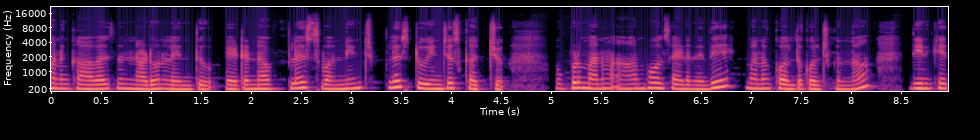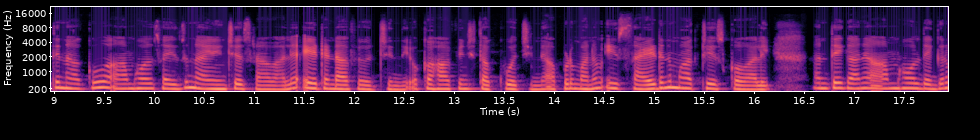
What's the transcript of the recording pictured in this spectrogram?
మనకు కావాల్సిన నడుం length eight and half plus one inch plus two inches ఖర్చు. ఇప్పుడు మనం ఆర్మ్ హోల్ సైడ్ అనేది మనం కొలత కొలుచుకుందాం. దీనికైతే నాకు arm hole size nine inches రావాలి. ఎయిట్ అండ్ హాఫ్ వచ్చింది. ఒక హాఫ్ ఇంచ్ తక్కువ వచ్చింది. అప్పుడు మనం ఈ సైడ్ని మార్క్ చేసుకోవాలి. అంతేగాని ఆర్మ్ హోల్ దగ్గర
